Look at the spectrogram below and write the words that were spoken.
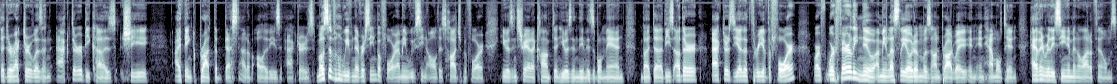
the director was an actor because she, I think, brought the best out of all of these actors. Most of whom we've never seen before. I mean, we've seen Aldis Hodge before. He was in Straight Outta Compton. He was in The Invisible Man. But uh, these other actors, the other three of the four, were, were fairly new. I mean, Leslie Odom was on Broadway in, in Hamilton. Haven't really seen him in a lot of films.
